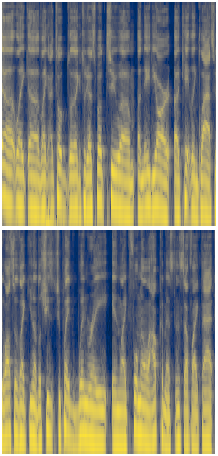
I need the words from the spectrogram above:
uh, like uh, like I told, like I told you, I spoke to um, an ADR, uh, Caitlin Glass, who also like you know she she played Winry in like Fullmetal Alchemist and stuff like that,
